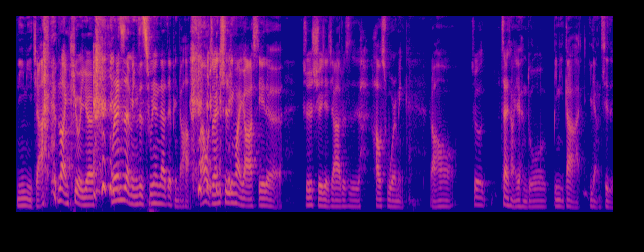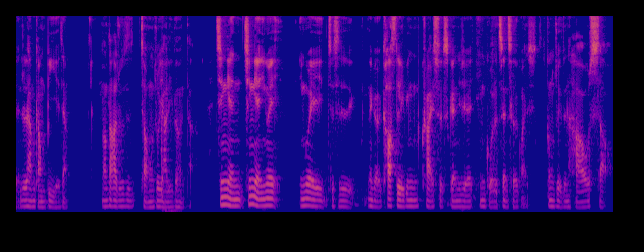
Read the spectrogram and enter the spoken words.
妮妮家 乱 Q 一个不认识的名字出现在这频道哈，反正我昨天去另外一个 RCA 的，就是学姐家，就是 housewarming，然后就在场也很多比你大一两届的人，就是他们刚毕业这样，然后大家就是找工作压力都很大。今年今年因为因为就是那个 cost living crisis 跟一些英国的政策的关系，工作也真的好少。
